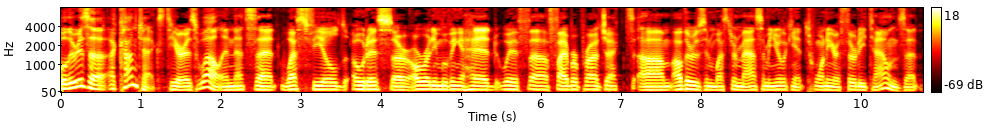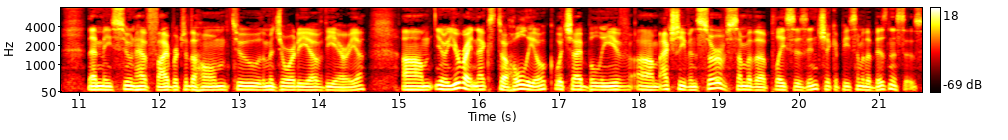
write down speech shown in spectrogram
Well, there is a, a, context here as well, and that's that Westfield, Otis are already moving ahead with uh, fiber projects. Um, others in Western Mass, I mean, you're looking at 20 or 30 towns that, that may soon have fiber to the home to the majority of the area. Um, you know, you're right next to Holyoke, which I believe um, actually even serves some of the places in Chicopee, some of the businesses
